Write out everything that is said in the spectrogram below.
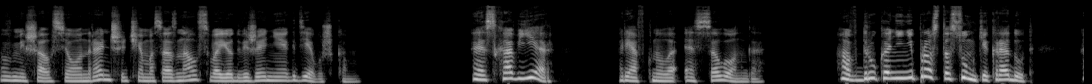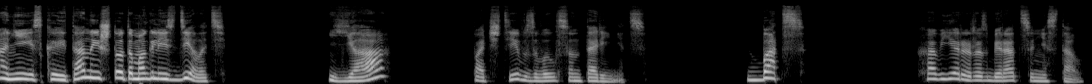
Вмешался он раньше, чем осознал свое движение к девушкам. «Эс Хавьер!» — рявкнула Эсса Лонга. «А вдруг они не просто сумки крадут? Они из Каэтана и что-то могли сделать!» «Я?» — почти взвыл санторинец. «Бац!» Хавьер разбираться не стал.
